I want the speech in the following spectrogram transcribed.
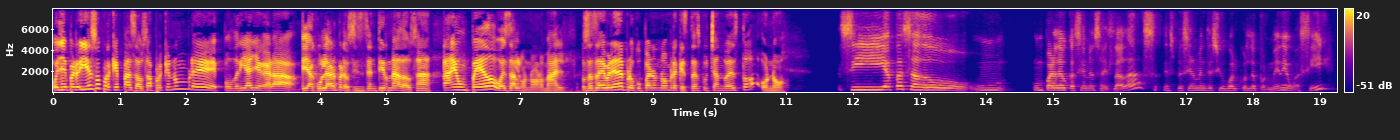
Oye, pero ¿y eso por qué pasa? O sea, ¿por qué un hombre podría llegar a eyacular pero sin sentir nada? O sea, ¿hay un pedo o es algo normal? O sea, ¿se debería de preocupar un hombre que está escuchando esto o no? Sí, ha pasado un, par de ocasiones aisladas, especialmente si hubo alcohol de por medio o así,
